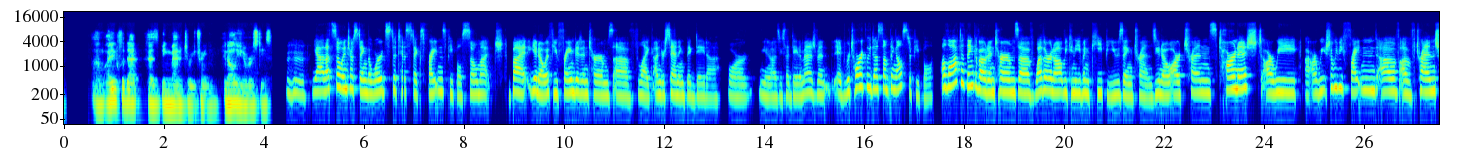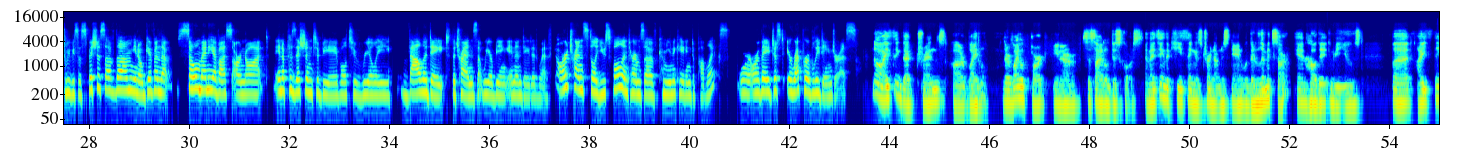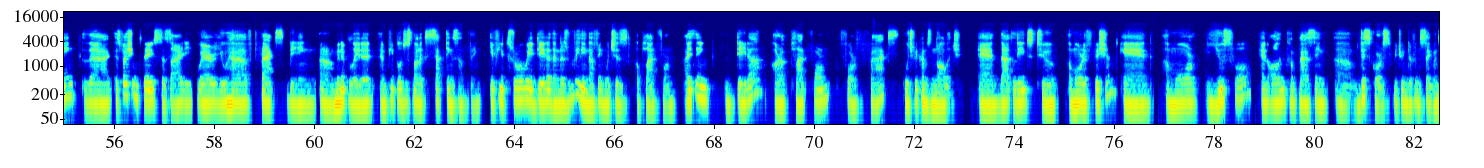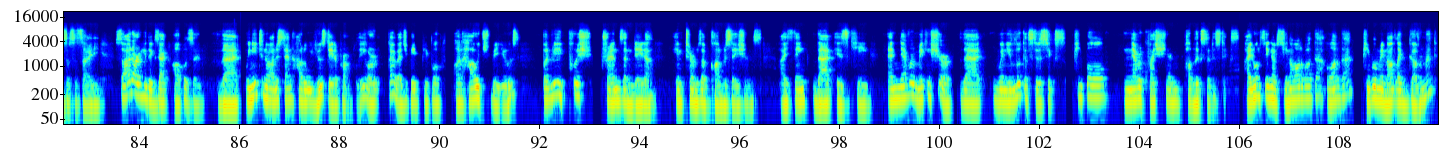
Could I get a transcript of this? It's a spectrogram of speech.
Um, I include that as being mandatory training in all universities. Mm-hmm. Yeah, that's so interesting. The word statistics frightens people so much. But, you know, if you framed it in terms of like understanding big data or, you know, as you said, data management, it rhetorically does something else to people. A lot to think about in terms of whether or not we can even keep using trends. You know, are trends tarnished? Are we, are we, should we be frightened of, of trends? Should we be suspicious of them? You know, given that so many of us are not in a position to be able to really validate the trends that we are being inundated with. Are trends still useful in terms of communicating to publics, or, are they just irreparably dangerous? No, I think that trends are vital. They're a vital part in our societal discourse. And I think the key thing is trying to understand what their limits are and how they can be used. But I think that, especially in today's society where you have facts being uh, manipulated and people just not accepting something, if you throw away data, then there's really nothing which is a platform. I think data are a platform for facts, which becomes knowledge. And that leads to a more efficient and a more useful and all encompassing um, discourse between different segments of society. So I'd argue the exact opposite that we need to know, understand how to use data properly or kind of educate people on how it should be used, but really push trends and data in terms of conversations. I think that is key. And never making sure that when you look at statistics, people never question public statistics. I don't think I've seen a lot about that, a lot of that. People may not like government,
